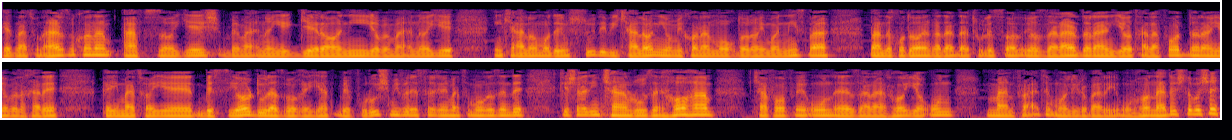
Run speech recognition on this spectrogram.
خدمتون عرض می‌کنم افزایش به معنای گرانی یا به معنای اینکه الان ما داریم سود بیکلانی رو می‌کنن مقدارهای ما نیست و بنده خدا انقدر در طول سال یا ضرر دارن یا تلفات دارن یا بالاخره قیمت های بسیار دور از واقعیت به فروش میفرسته قیمت مرغ زنده که شاید این چند روزه ها هم کفاف اون ضررها یا اون منفعت مالی رو برای اونها نداشته باشه.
